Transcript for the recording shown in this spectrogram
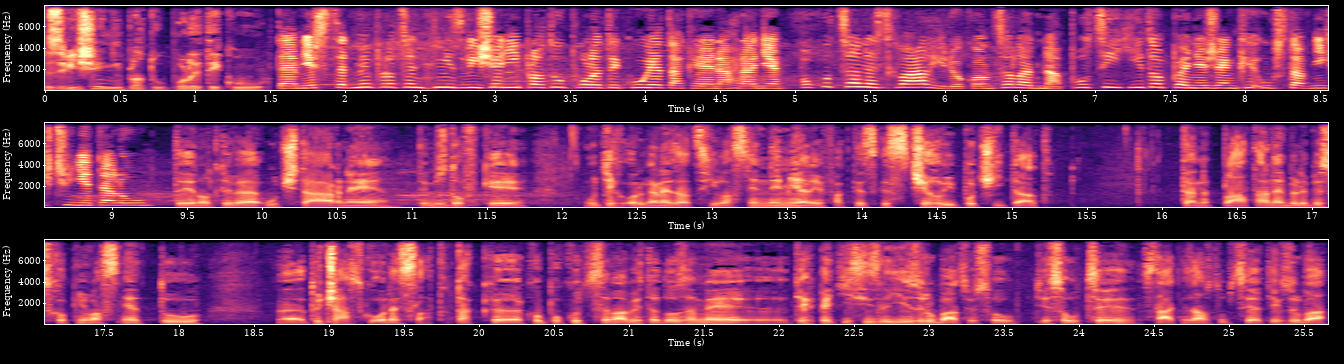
Zvýšení platů politiků. Téměř 7% zvýšení platů politiků je také na hraně. Pokud se neschválí do konce ledna, pocítí to peněženky ústavních činitelů. Ty jednotlivé účtárny, ty mzdovky u těch organizací vlastně neměly fakticky z čeho vypočítat ten plat a nebyli by schopni vlastně tu tu částku odeslat. Tak jako pokud chceme, aby v této zemi těch pět tisíc lidí zhruba, což jsou ti soudci, státní zástupci a těch zhruba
